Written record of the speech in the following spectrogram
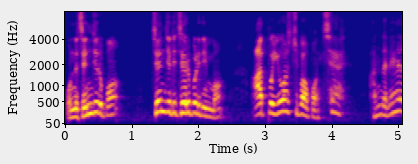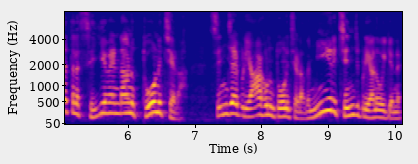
ஒன்று செஞ்சுருப்போம். செஞ்சுட்டு செருப்படி திம்போம். அப்போ யோசிச்சு பார்ப்போம் ச்சே அந்த நேரத்தில் செய்ய வேண்டான்னு தோணுச்சேடா. செஞ்சால் இப்படி ஆகணும்னு தோணுச்சேடா. அதை மீறி செஞ்சு இப்படி அனுபவிக்கிறேன்னு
